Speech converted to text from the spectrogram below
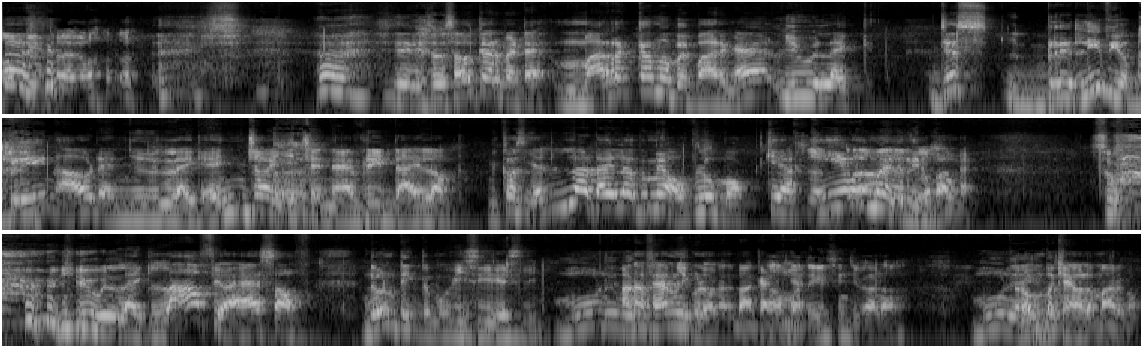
அப்படின்றாங்களா? சரி ஸோ சவுக்கார்பேட்டை மறக்காம போய் பாருங்க. You like just leave your brain out and you like enjoy each and every dialogue because எல்லா டயலாகுமே அவ்வளோ மொக்கையா கேவலமா எழுதியிருப்பாங்க. So you will like laugh your ass off don't take the movie seriously மூணு ஆனா ஃபேமிலி கூட உட்காந்து பார்க்காதீங்க. தயவு செஞ்சு வேணாம். மூணு ரொம்ப கேவலமா இருக்கும்.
